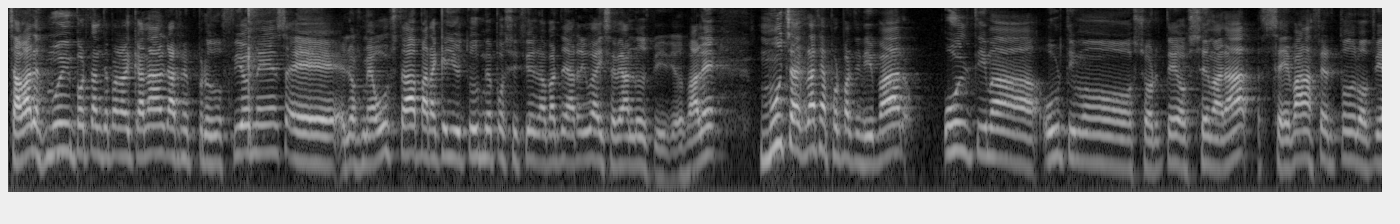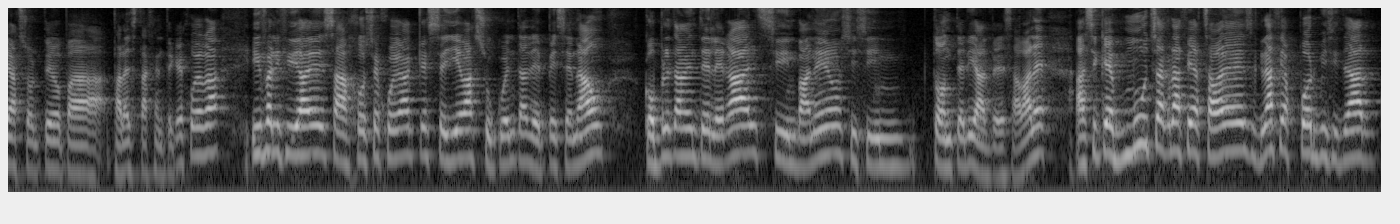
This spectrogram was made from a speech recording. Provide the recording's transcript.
Chavales, muy importante para el canal, las reproducciones, eh, los me gusta para que YouTube me posicione en la parte de arriba y se vean los vídeos, ¿vale? Muchas gracias por participar. Última, último sorteo semanal. Se van a hacer todos los días sorteo para, para esta gente que juega. Y felicidades a José Juega que se lleva su cuenta de PS Now completamente legal, sin baneos y sin tonterías de esa, ¿vale? Así que muchas gracias chavales, gracias por visitar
